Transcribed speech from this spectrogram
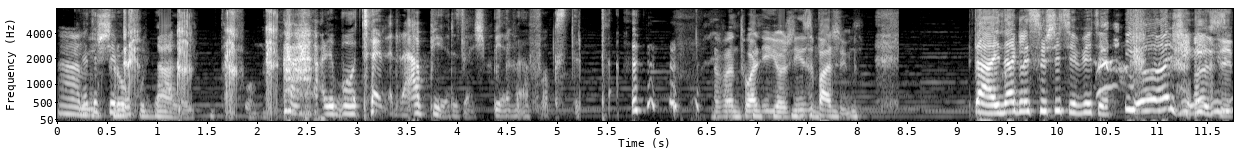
A, Ja mi też się kroku dalej. Ach, albo ten rapier zaśpiewa Foxtrot. Ewentualnie Jożin z Barzin. Tak, i nagle słyszycie, wiecie, Jozi, Jozi.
